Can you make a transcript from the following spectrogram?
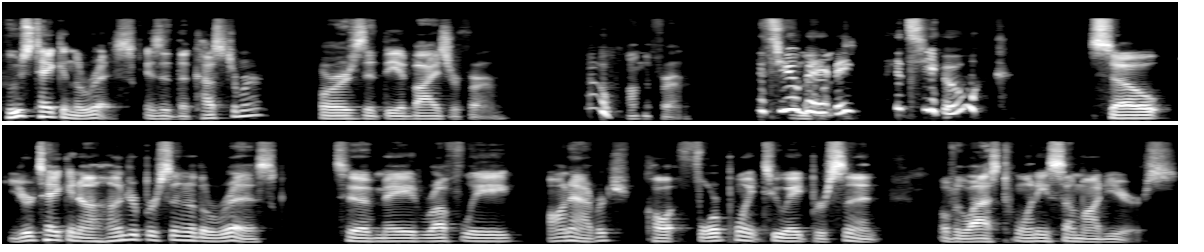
who's taking the risk? Is it the customer or is it the advisor firm? Oh, on the firm. It's you, baby. It's you. So you're taking 100% of the risk to have made roughly, on average, call it 4.28% over the last 20 some odd years.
